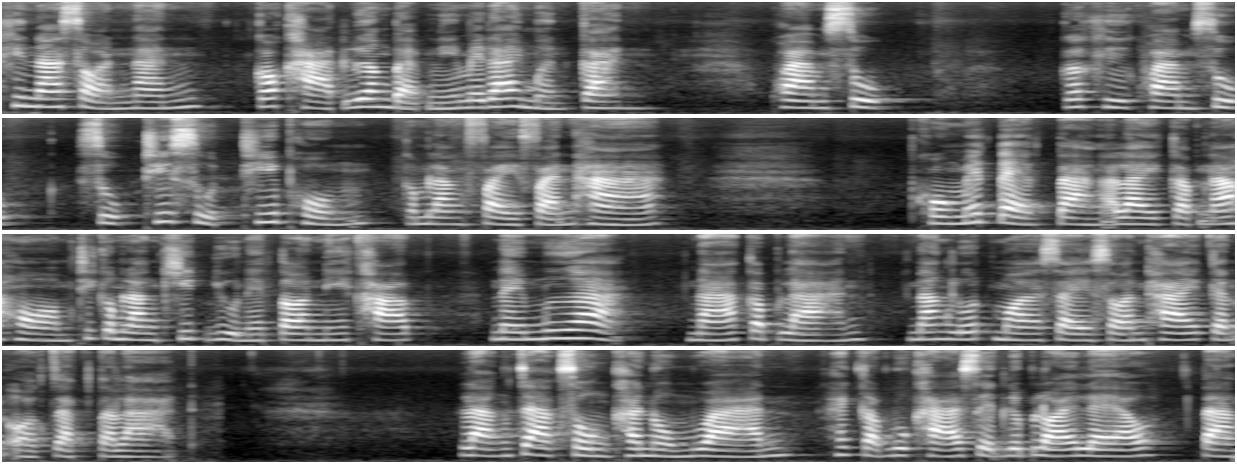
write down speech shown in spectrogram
ที่น้าสอนนั้นก็ขาดเรื่องแบบนี้ไม่ได้เหมือนกัน ความสุข ก็คือความสุขสุขที่สุดที่ผมกำลังใฝ่ฝันหา คงไม่แตกต่างอะไรกับน้าหอมที่กำลังคิดอยู่ในตอนนี้ครับ ในเมื่อน้ากับหลานนั่งรถมอเตอร์ไซค์ซ้อนท้ายกันออกจากตลาด หลังจากส่งขนมหวานให้กับลูกค้าเสร็จเรียบร้อยแล้ว ต่าง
